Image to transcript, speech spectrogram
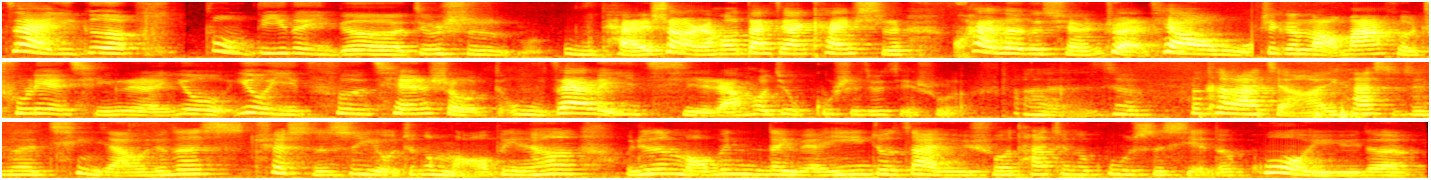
在一个蹦迪的一个就是舞台上，然后大家开始快乐的旋转跳舞。这个老妈和初恋情人又又一次牵手舞在了一起，然后就故事就结束了。嗯，就分开来讲啊，一开始这个亲家，我觉得确实是有这个毛病。然后我觉得毛病的原因就在于说他这个故事写的过于的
